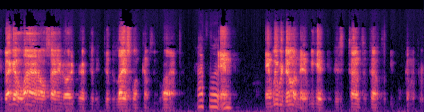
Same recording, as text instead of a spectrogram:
If I got a line, I'll sign every autograph to the, to the last one comes through the line. Absolutely. And and we were doing that. We had just tons and tons of people coming through.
